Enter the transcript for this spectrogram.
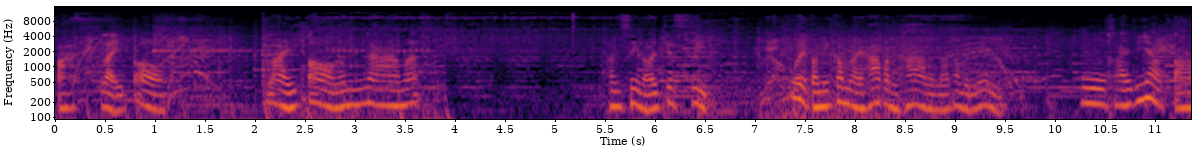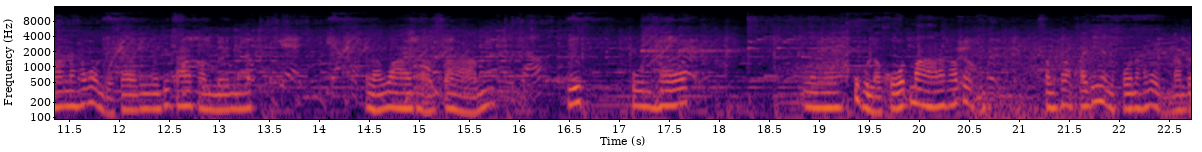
ไปไหลต่อ ไหลต่องามๆอะพันสี่ร้อยเจ็ดสิบเว้ย ตอนนี้กำไรห้าพันห้าแล้วนะทำเป็นเล่น คือใครที่อยากตามนะครับผมเดี๋ยวแซวทิ้งไว้ที่ใต้คอมเมนต์นะครับแล้ววายแถวสามปึ๊บคูณโฮกยังไงโอ้โหแล้วโค้ดมาแล้วครับผมสำหรับใครที่เห็นโค้ดนะครับผมนำไป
